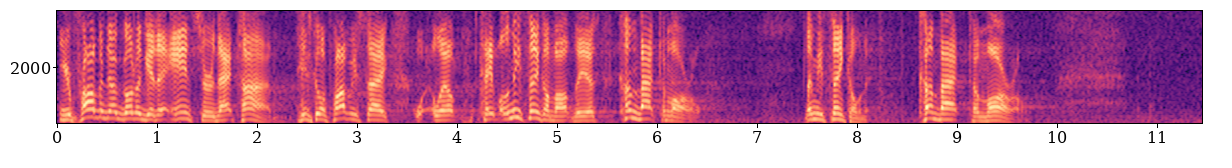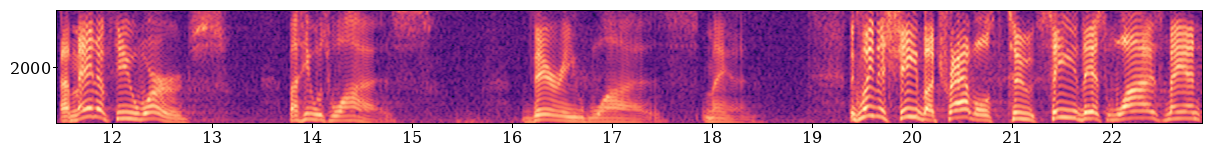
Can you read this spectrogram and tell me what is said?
you're probably not going to get an answer that time. He's going to probably say, Well, let me think about this. Come back tomorrow. Let me think on it. Come back tomorrow. A man of few words, but he was wise. Very wise man. The Queen of Sheba travels to see this wise man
